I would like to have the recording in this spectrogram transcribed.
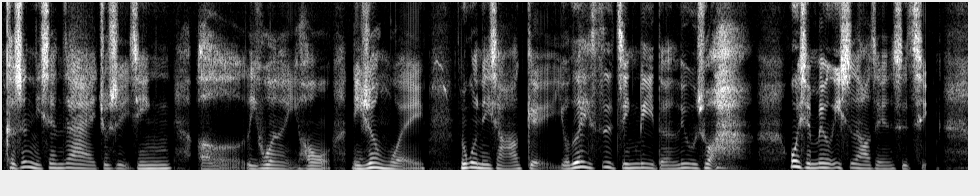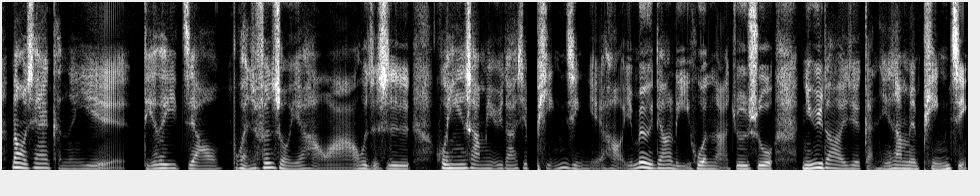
可是你现在就是已经呃离婚了以后，你认为如果你想要给有类似经历的，例如说啊，我以前没有意识到这件事情，那我现在可能也跌了一跤，不管是分手也好啊，或者是婚姻上面遇到一些瓶颈也好，也没有一定要离婚啦，就是说你遇到一些感情上面瓶颈，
